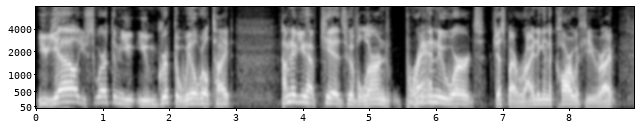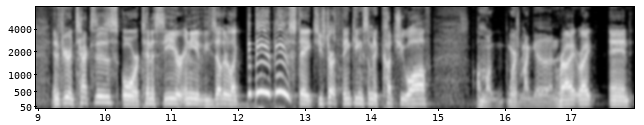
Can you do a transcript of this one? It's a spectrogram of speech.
You yell, you swear at them, you, you grip the wheel real tight. How many of you have kids who have learned brand new words just by riding in the car with you, right? And if you're in Texas or Tennessee or any of these other like pew pew pew states, you start thinking somebody cuts you off. Oh I'm like, where's my gun? Right, right. And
